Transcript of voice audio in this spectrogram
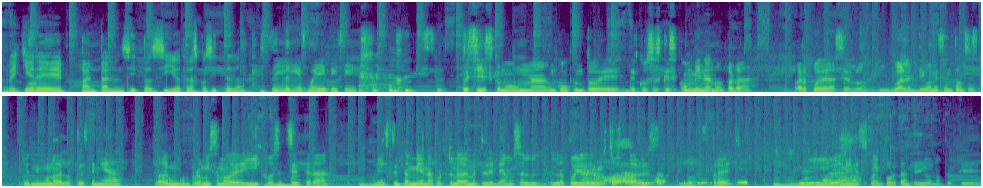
requiere pantaloncitos y otras cositas, ¿no? Sí, es muy difícil. Pues sí, es como una, un conjunto de, de cosas que se combinan, ¿no? Para, para poder hacerlo. Igual, digo, en ese entonces, pues ninguno de los tres tenía algún compromiso, ¿no? De hijos, etcétera. Este, también afortunadamente teníamos el, apoyo de nuestros padres, los tres. Y también eso fue importante, digo, ¿no? Porque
